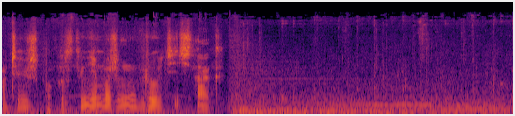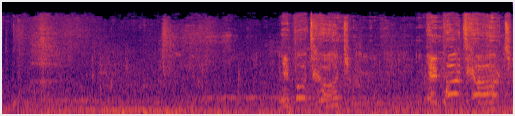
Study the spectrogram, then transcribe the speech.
Znaczy już po prostu nie możemy wrócić, tak? Nie podchodź! Nie podchodź!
